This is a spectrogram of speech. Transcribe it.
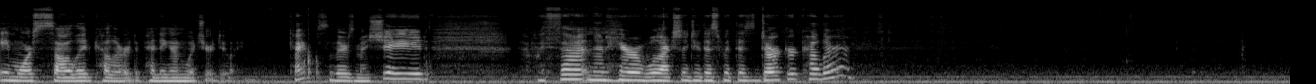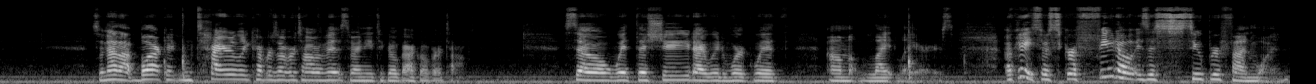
a more solid color depending on what you're doing. Okay, so there's my shade with that. And then here we'll actually do this with this darker color. So now that black entirely covers over top of it, so I need to go back over top. So with the shade, I would work with um, light layers. Okay, so Sgraffito is a super fun one.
